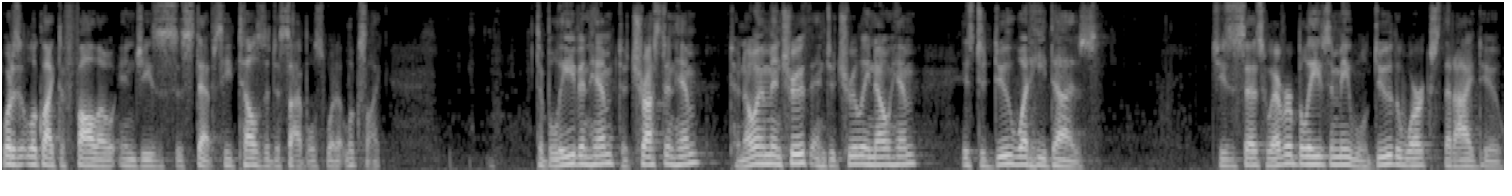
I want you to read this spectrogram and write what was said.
What does it look like to follow in Jesus' steps? He tells the disciples what it looks like to believe in him, to trust in him, to know him in truth, and to truly know him is to do what he does. Jesus says, Whoever believes in me will do the works that I do.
